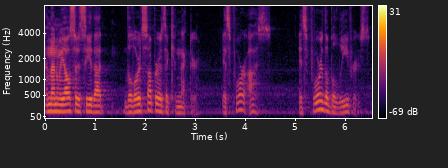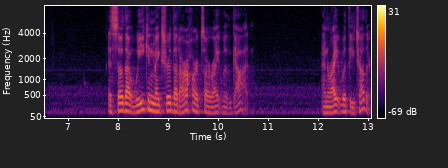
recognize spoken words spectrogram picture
And then we also see that the Lord's Supper is a connector. It's for us, it's for the believers. It's so that we can make sure that our hearts are right with God and right with each other.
